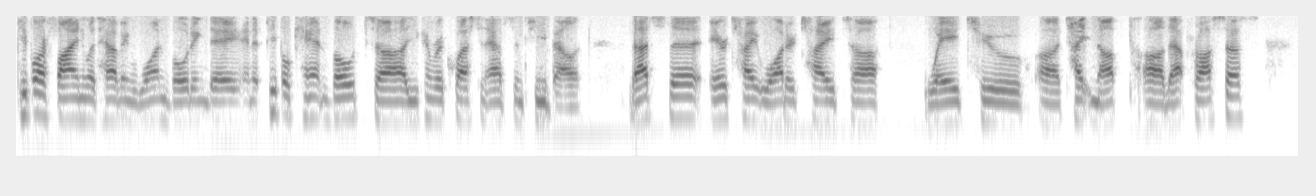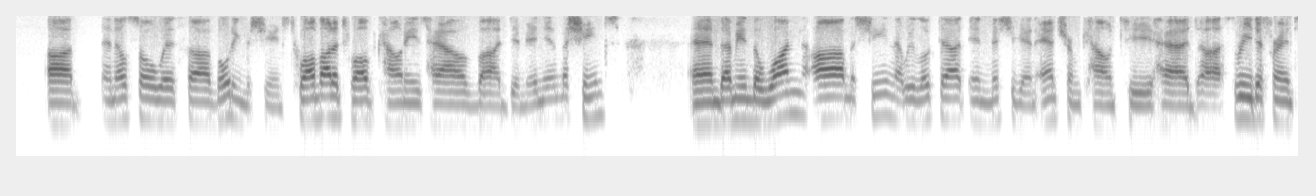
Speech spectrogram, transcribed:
people are fine with having one voting day, and if people can't vote, uh, you can request an absentee ballot that's the airtight, watertight uh, way to uh, tighten up uh, that process. Uh, and also with uh, voting machines, 12 out of 12 counties have uh, Dominion machines. And I mean, the one machine that we looked at in Michigan, Antrim County, had three different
